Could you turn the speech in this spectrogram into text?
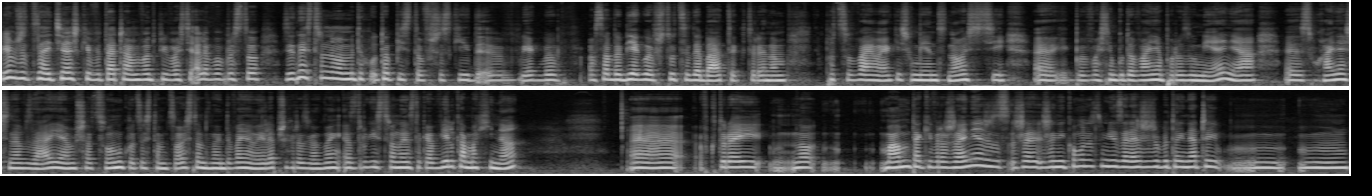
Wiem, że tutaj ciężkie wytaczam wątpliwości, ale po prostu z jednej strony mamy tych utopistów wszystkich, jakby osoby biegłe w sztuce debaty, które nam podsuwają jakieś umiejętności, e, jakby właśnie budowania porozumienia, e, słuchania się nawzajem, szacunku, coś tam, coś tam, znajdowania najlepszych rozwiązań, a z drugiej strony jest taka wielka machina, e, w której no, mam takie wrażenie, że, że, że nikomu na tym nie zależy, żeby to inaczej mm, mm,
